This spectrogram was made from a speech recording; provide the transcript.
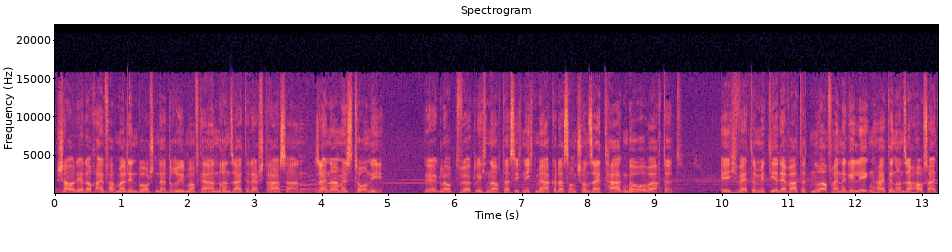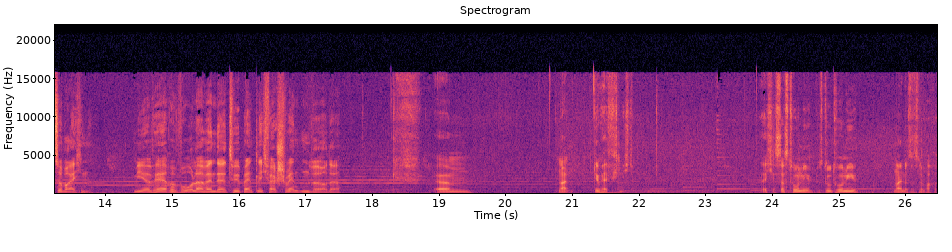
Schau dir doch einfach mal den Burschen da drüben auf der anderen Seite der Straße an. Sein Name ist Tony. Der glaubt wirklich noch, dass ich nicht merke, dass er uns schon seit Tagen beobachtet. Ich wette mit dir, der wartet nur auf eine Gelegenheit, in unser Haus einzubrechen. Mir wäre wohler, wenn der Typ endlich verschwinden würde. ähm, nein, dem helfe ich nicht. Welches ist das, Toni? Bist du Toni? Nein, das ist eine Wache.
